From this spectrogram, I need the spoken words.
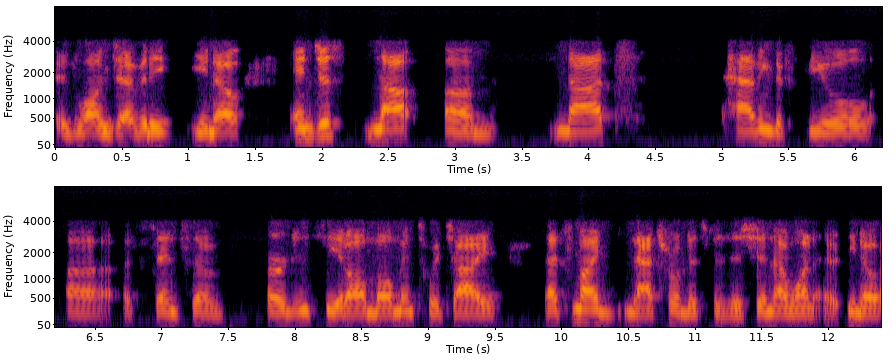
is longevity, you know, and just not um, not having to feel uh, a sense of urgency at all moments, which I that's my natural disposition. I want you know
